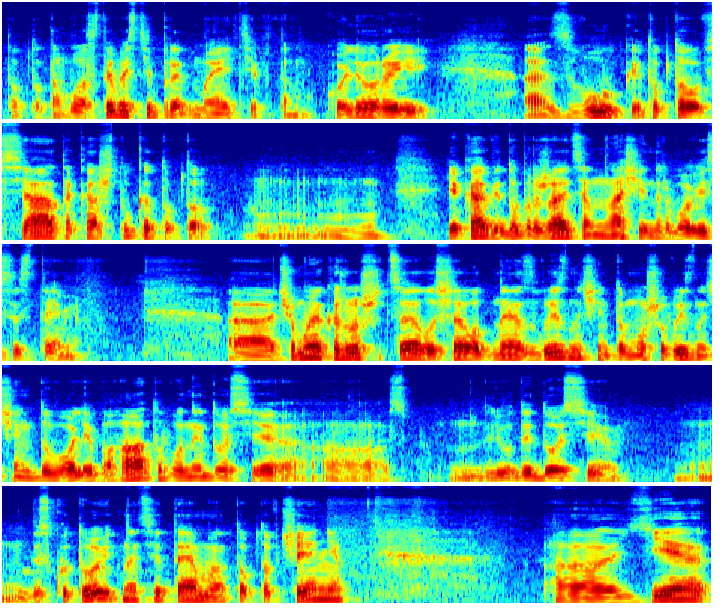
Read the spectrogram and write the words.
тобто там властивості предметів, там кольори, звуки, тобто вся така штука, тобто, яка відображається на нашій нервовій системі. Чому я кажу, що це лише одне з визначень, тому що визначень доволі багато, вони досі, люди досі дискутують на ці теми, тобто вчені. Є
